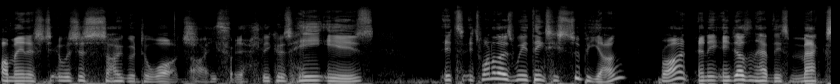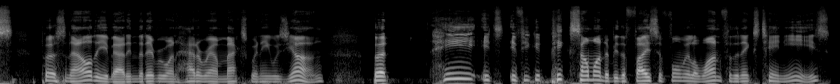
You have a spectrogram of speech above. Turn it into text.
I mean, it's, it was just so good to watch. Oh, he's yeah. because he is it's it's one of those weird things he's super young right? And he, he doesn't have this max personality about him that everyone had around max when he was young. But he it's if you could pick someone to be the face of formula 1 for the next 10 years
